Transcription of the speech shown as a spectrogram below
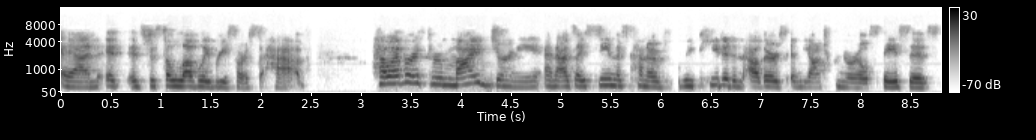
and it, it's just a lovely resource to have. However, through my journey, and as I've seen this kind of repeated in others in the entrepreneurial spaces,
